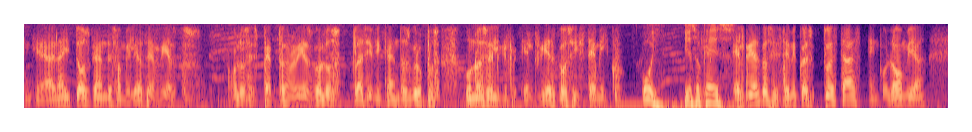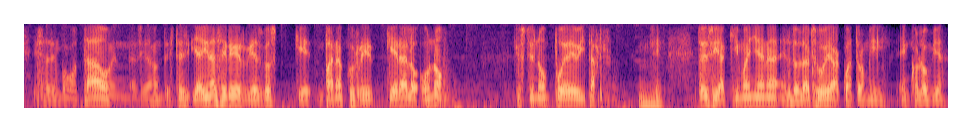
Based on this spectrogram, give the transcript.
en general hay dos grandes familias de riesgos. Digamos, los expertos en riesgo los clasifican en dos grupos. Uno es el, el riesgo sistémico. Uy, ¿y eso qué es? El riesgo sistémico es, tú estás en Colombia, estás en Bogotá o en la ciudad donde estés, y hay una serie de riesgos que van a ocurrir, quiéralo o no, que usted no puede evitar. ¿sí? Entonces, si aquí mañana el dólar sube a 4 mil en Colombia,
